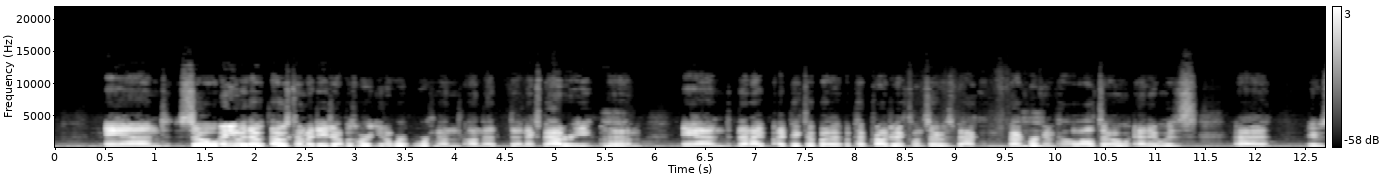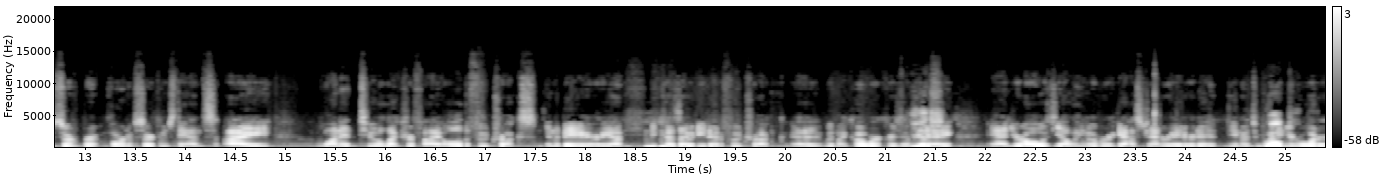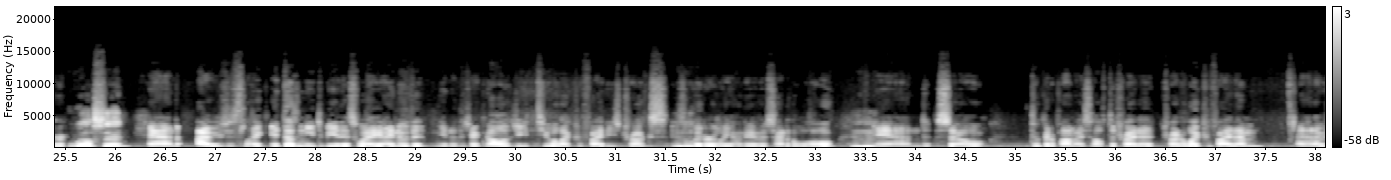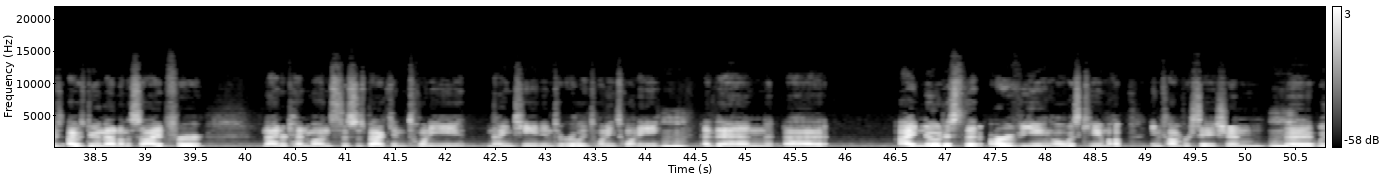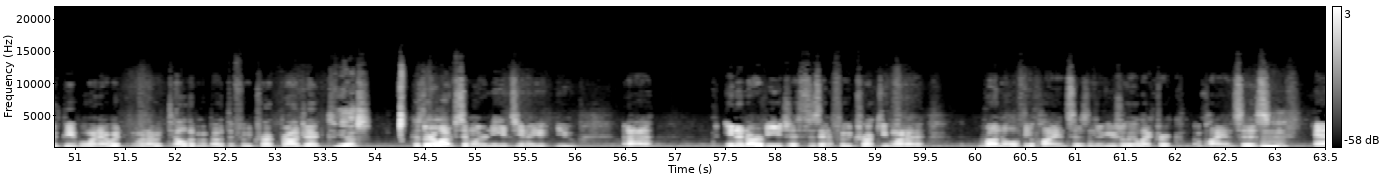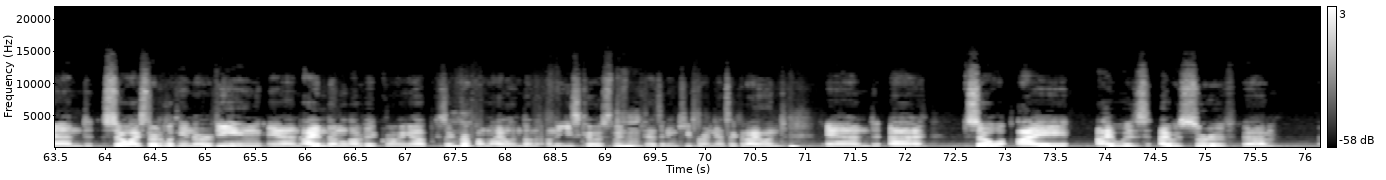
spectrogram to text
and so anyway, that, that was kind of my day job was you know wor- working on on that that next battery. Mhm. Um, and then I, I picked up a, a pet project once I was back back Mhm. working in Palo Alto, and it was uh, it was sort of born of circumstance. I wanted to electrify all the food trucks in the Bay Area Mhm. because I would eat at a food truck uh, with my coworkers every day, Yes. And you're always yelling over a gas generator to you know to put well, in your order. Well said. And I was just like, it doesn't need to be this way. I know that you know the technology to electrify these trucks is Mhm. literally on the other side of the wall, Mhm. and so I took it upon myself to try to try to electrify them. And I was I was doing that on the side for nine or ten months. This was back in 2019 into early 2020, Mhm. and then. Uh, I noticed that RVing always came up in conversation Mhm. uh, with people when I would when I would tell them about the food truck project Yes. because there are a lot of similar needs. You know, you, you uh, in an RV just as in a food truck, you want to run all of the appliances, and they're usually electric appliances. Mhm. And so I started looking into RVing, and I hadn't done a lot of it growing up because I grew up on an island on the, on the East Coast. My dad's an innkeeper on Nantucket Island, and uh, so I I was I was sort of um,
